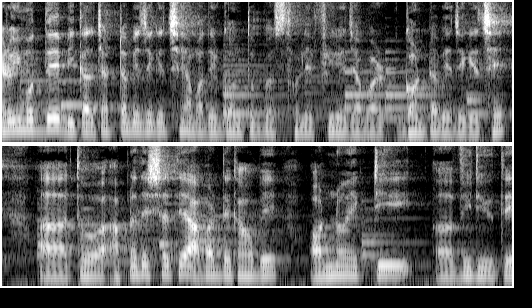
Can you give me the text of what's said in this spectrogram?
এরই মধ্যে বিকাল চারটা বেজে গেছে, আমাদের গন্তব্যস্থলে ফিরে যাবার ঘণ্টা বেজে গেছে। তো আপনাদের সাথে আবার দেখা হবে অন্য একটি ভিডিওতে।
